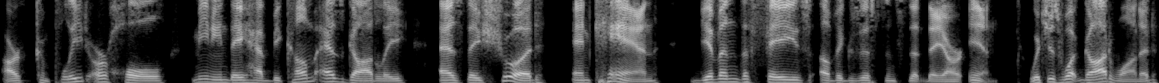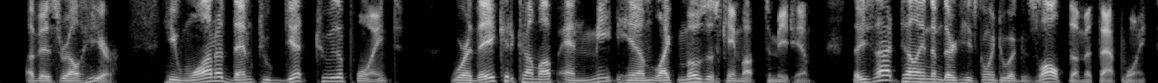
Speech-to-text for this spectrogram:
are complete or whole, meaning they have become as godly as they should and can, given the phase of existence that they are in, which is what God wanted of Israel here. He wanted them to get to the point where they could come up and meet him like Moses came up to meet him. He's not telling them that he's going to exalt them at that point.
